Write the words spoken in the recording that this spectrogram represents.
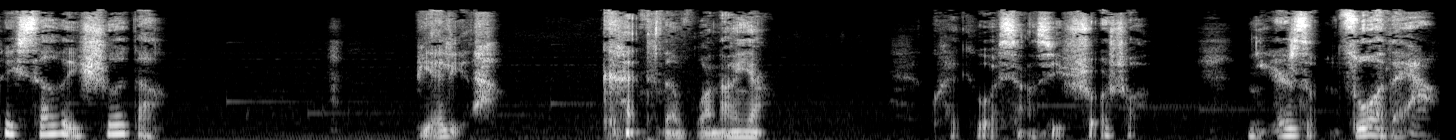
对小伟说道：“别理他，看他那窝囊样，快给我详细说说，你是怎么做的呀？”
